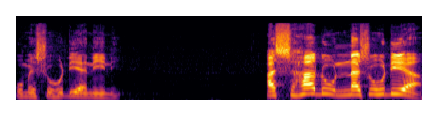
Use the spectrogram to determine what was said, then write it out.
Umeshuhudia nini? Ashhadu nashuhudia.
